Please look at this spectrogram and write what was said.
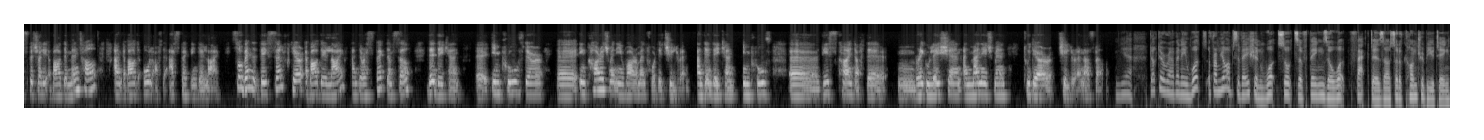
especially about the mental and about all of the aspect in their life. So when they self-care about their life and they respect themselves, then they can uh, improve their uh, encouragement environment for the children, and then they can improve uh, this kind of the um, regulation and management to their children as well. Yeah. Dr. Rabbani, what from your observation, what sorts of things or what factors are sort of contributing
